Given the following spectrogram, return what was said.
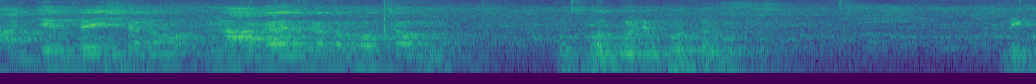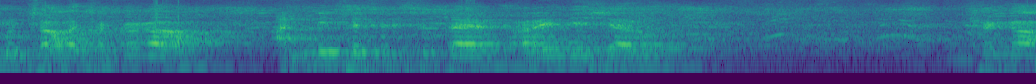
ఆ జనరేషను నాగరికత మొత్తం కుప్పకూలిపోతుంది మీకు చాలా చక్కగా అన్ని ఫెసిలిటీస్ అరేంజ్ చేశారు. ముఖ్యంగా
